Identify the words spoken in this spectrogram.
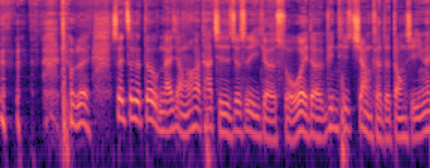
对不对？所以这个对我们来讲的话，它其实就是一个所谓的 vintage junk 的东西。因为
